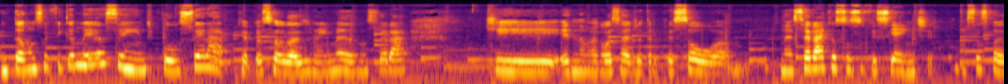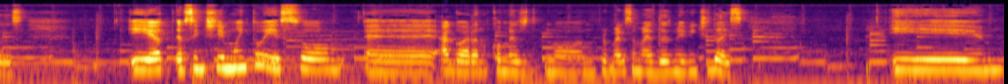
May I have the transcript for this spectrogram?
Então você fica meio assim, tipo, será que a pessoa gosta de mim mesmo? Será que ele não vai gostar de outra pessoa? Né? Será que eu sou suficiente? Essas coisas. E eu, eu senti muito isso é, agora no começo, no, no, primeiro semestre de 2022. E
